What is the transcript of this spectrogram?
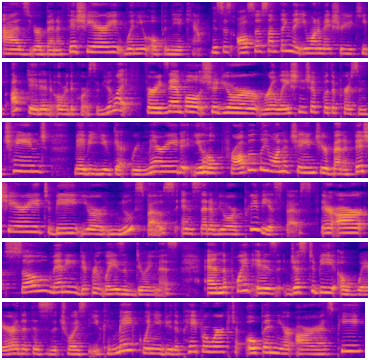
as your beneficiary when you open the account. This is also something that you want to make sure you keep updated over the course of your life. For example, should your relationship with a person change, maybe you get remarried, you'll probably want to change your beneficiary to be your new spouse instead of your previous spouse. There are so many different ways of doing this. And the point is just to be aware that this is a choice that you can make when you do the paperwork to open your RRSP.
